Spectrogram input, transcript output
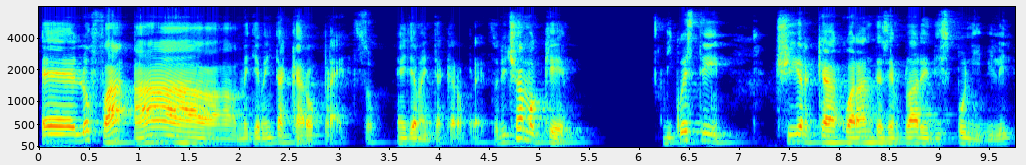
eh, lo fa a mediamente a caro prezzo. Mediamente a caro prezzo. Diciamo che di questi circa 40 esemplari disponibili,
